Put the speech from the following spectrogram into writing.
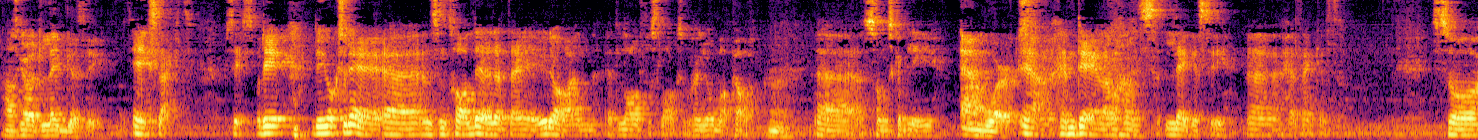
Han ska ha ett legacy. Exakt. Precis. Och det, det är också det, eh, en central del i detta är ju då en, ett lagförslag som han jobbar på. Eh, som ska bli And works. ja, en del av hans legacy, eh, helt enkelt. Så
